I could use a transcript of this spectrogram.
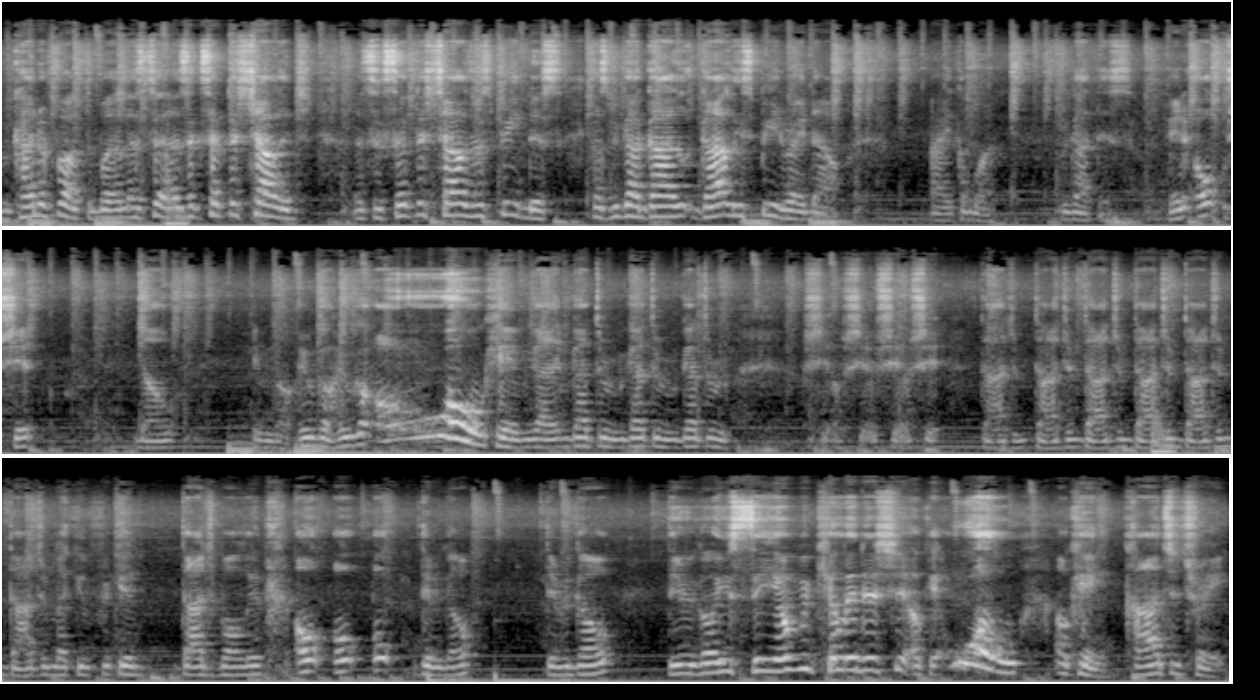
We're kind of fucked, but let's uh, let's accept this challenge. Let's accept this challenge of speedness, because we got god godly speed right now. Alright, come on. We got this. Hit it. Oh shit. No. Here we go. Here we go. Here we go. Oh, okay. We got it. We got through. We got through. We got through. Oh, Shit. Oh shit. Oh shit. Oh shit. Dodge him. Dodge him. Dodge him. Dodge him. Dodge him. Dodge him like you freaking dodgeballing. Oh. Oh. Oh. There we go. There we go. There we go. You see, yo, we're killing this shit. Okay. Whoa. Okay. Concentrate.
